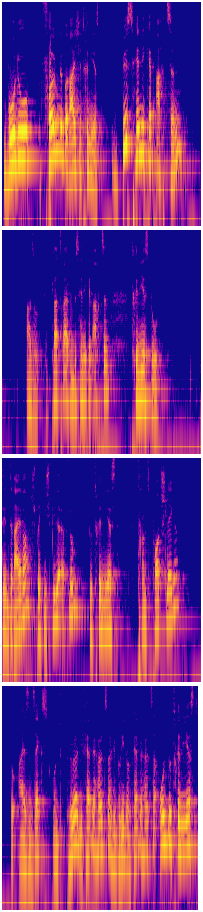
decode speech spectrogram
wo du folgende Bereiche trainierst. Bis Handicap 18, also Platzreife bis Handicap 18, trainierst du den Driver, sprich die Spieleröffnung, du trainierst Transportschläge, so Eisen 6 und höher, die Fairwayhölzer, Hybride und Fairwayhölzer und du trainierst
